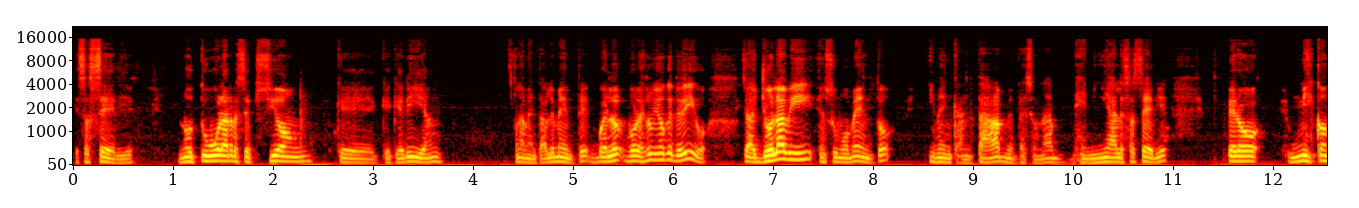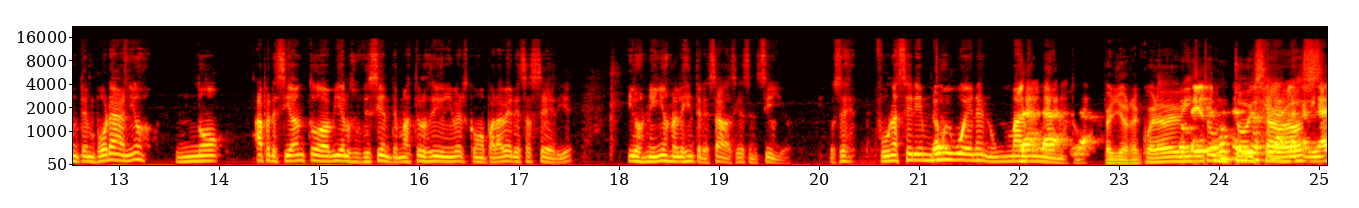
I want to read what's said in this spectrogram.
esa serie, no tuvo la recepción que, que querían, lamentablemente. Bueno, por es lo mismo que te digo. O sea, yo la vi en su momento y me encantaba, me pareció una genial esa serie, pero mis contemporáneos no apreciaban todavía lo suficiente Master of the Universe como para ver esa serie y los niños no les interesaba, así de sencillo. Entonces, fue una serie No, muy buena en un mal la- la- momento. la- Pero yo recuerdo haber visto un Toys la, R la Us. la,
